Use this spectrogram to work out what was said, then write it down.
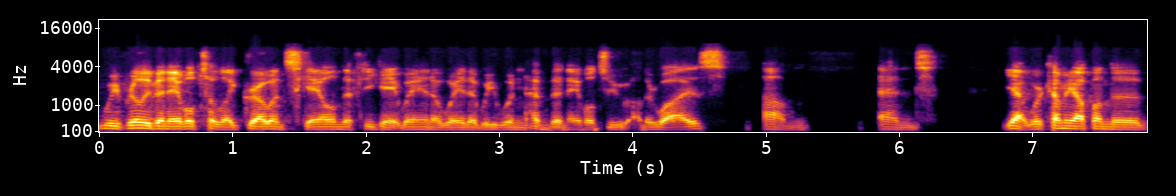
we've really been able to like grow and scale Nifty Gateway in a way that we wouldn't have been able to otherwise. Um, and yeah, we're coming up on the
